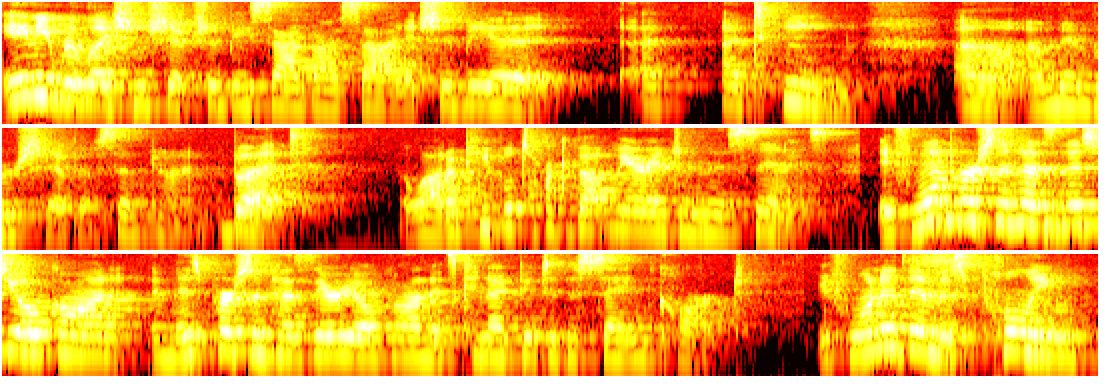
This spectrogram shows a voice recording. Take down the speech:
any relationship should be side by side, it should be a a, a team, uh, a membership of some kind. But a lot of people talk about marriage in this sense. If one person has this yoke on and this person has their yoke on, it's connected to the same cart. if one of them is pulling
